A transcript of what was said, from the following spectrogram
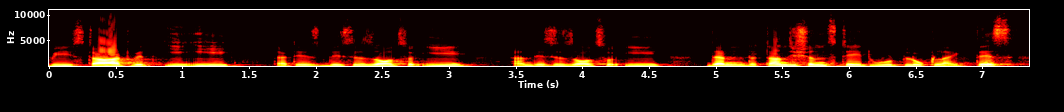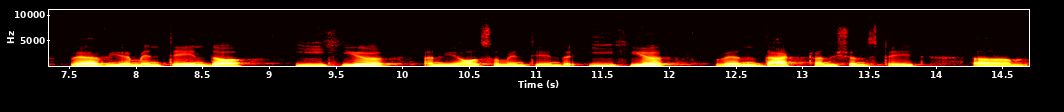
we start with EE that is this is also E and this is also E then the transition state would look like this where we have maintained the E here and we also maintain the E here when that transition state um,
